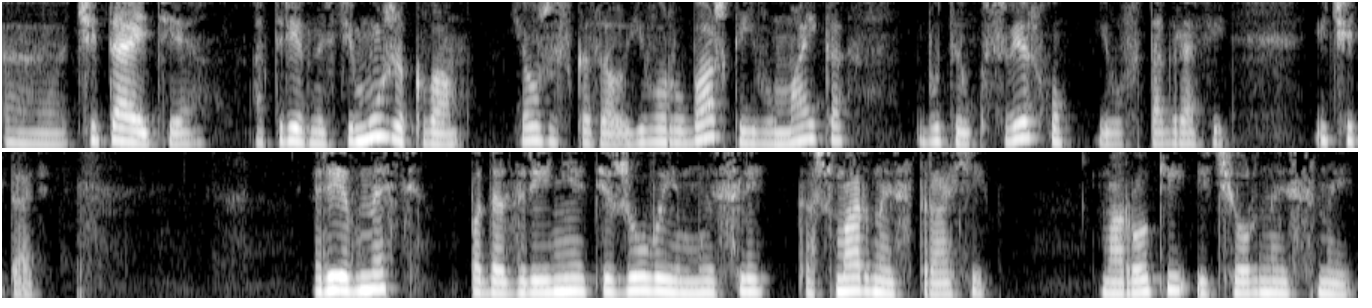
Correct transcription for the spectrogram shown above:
э, читаете от ревности мужа к вам, я уже сказала, его рубашка, его майка, бутылку сверху, его фотографии, и читать. Ревность, подозрения, тяжелые мысли, кошмарные страхи, мороки и черные сны.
